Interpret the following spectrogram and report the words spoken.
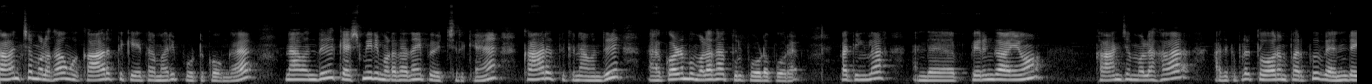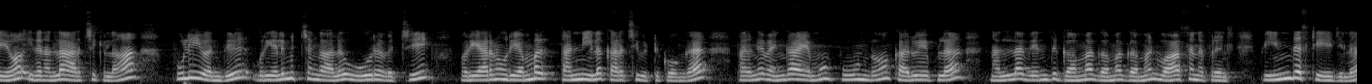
காஞ்ச மிளகா உங்கள் காரத்துக்கு ஏற்ற மாதிரி போட்டுக்கோங்க. நான் வந்து காஷ்மீரி மிளகா தான் இப்போ வச்சுருக்கேன். காரத்துக்கு நான் வந்து குழம்பு மிளகாத்தூள் போட போகிறேன் பார்த்தீங்களா அந்த பெருங்காயம் காஞ்ச மிளகா அதுக்கப்புறம் தோரம் பருப்பு வெந்தயம் இதை நல்லா அரைச்சிக்கலாம். புளி வந்து ஒரு எலுமிச்சங்கால ஊற வச்சு ஒரு இரநூறு எம்எல் தண்ணியில் கரைச்சி விட்டுக்கோங்க. பாருங்கள் வெங்காயமும் பூண்டும் கருவேப்பிலை நல்லா வெந்து கம கம கமன் வாசனை ஃப்ரெண்ட்ஸ் இப்போ இந்த ஸ்டேஜில்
